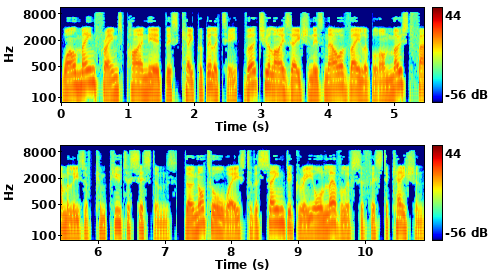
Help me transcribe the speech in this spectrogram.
While mainframes pioneered this capability, virtualization is now available on most families of computer systems, though not always to the same degree or level of sophistication.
